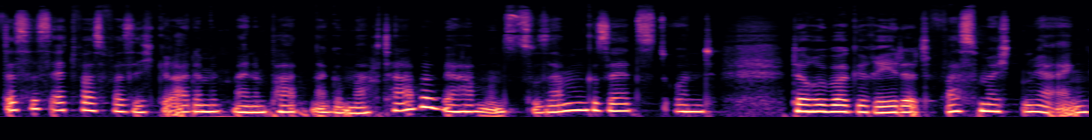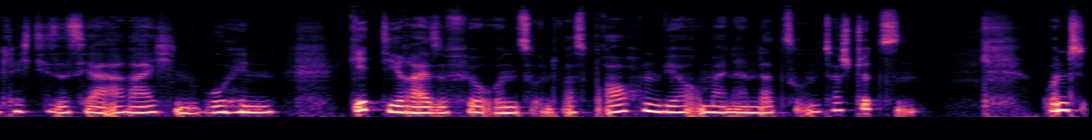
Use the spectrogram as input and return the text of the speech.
Das ist etwas, was ich gerade mit meinem Partner gemacht habe. Wir haben uns zusammengesetzt und darüber geredet, was möchten wir eigentlich dieses Jahr erreichen, wohin geht die Reise für uns und was brauchen wir, um einander zu unterstützen. Und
